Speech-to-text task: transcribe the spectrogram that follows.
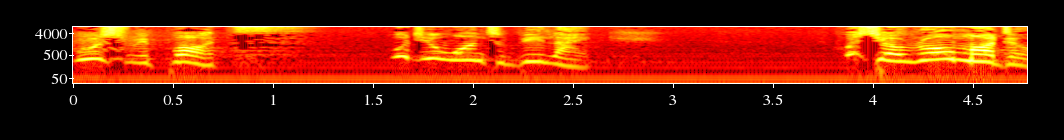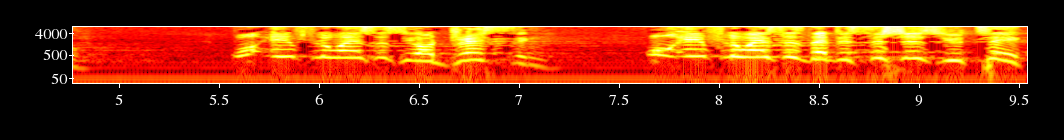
Whose reports? Who do you want to be like? Who's your role model? What influences your dressing? What influences the decisions you take?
